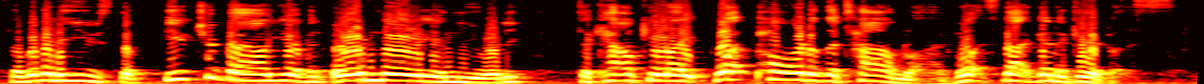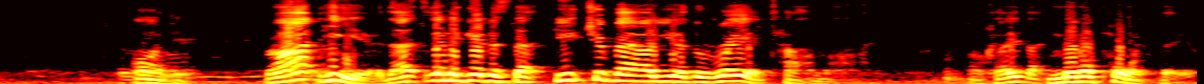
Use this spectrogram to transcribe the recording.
So we're going to use the future value of an ordinary annuity to calculate what part of the timeline. What's that going to give us on here? Right here. That's going to give us that future value of the red timeline. Okay, that middle point there.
